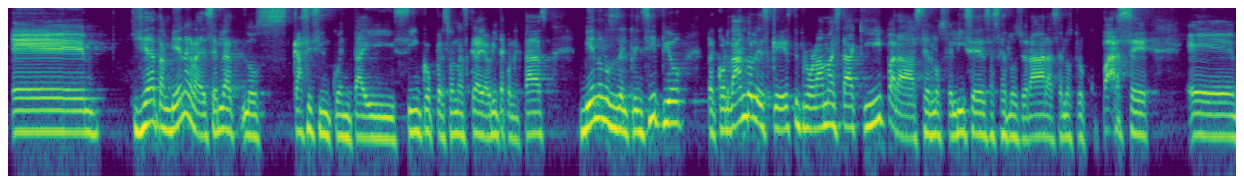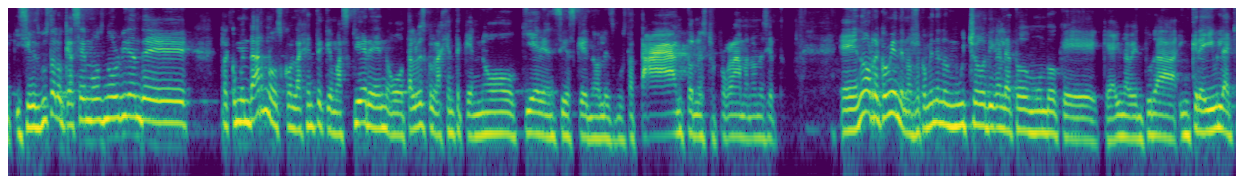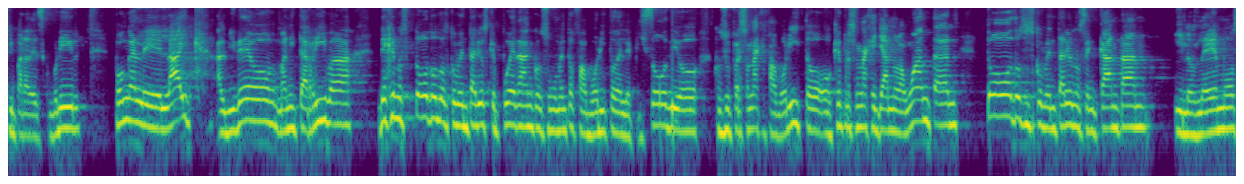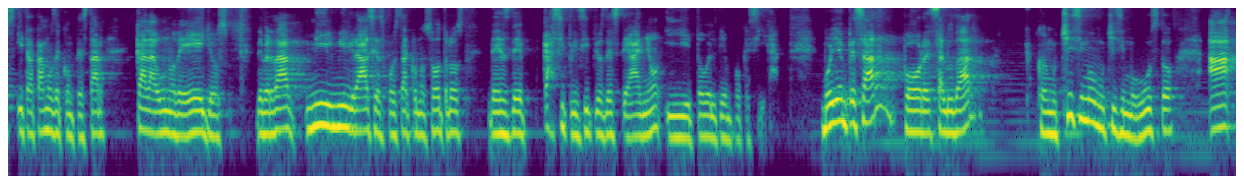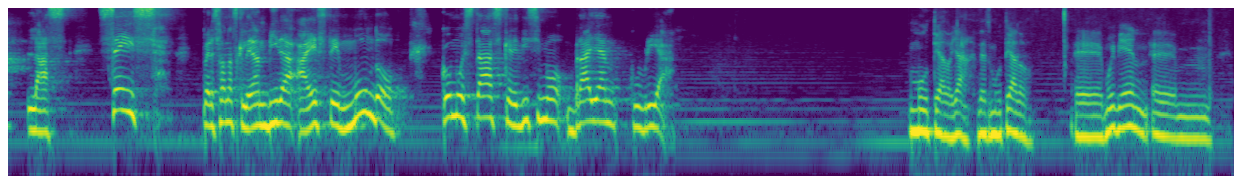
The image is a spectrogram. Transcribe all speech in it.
Eh, quisiera también agradecerle a los casi 55 personas que hay ahorita conectadas, viéndonos desde el principio, recordándoles que este programa está aquí para hacerlos felices, hacerlos llorar, hacerlos preocuparse. Eh, y si les gusta lo que hacemos, no olviden de recomendarnos con la gente que más quieren o tal vez con la gente que no quieren si es que no les gusta tanto nuestro programa, ¿no, ¿No es cierto? Eh, no, recomiéndenos, recomiéndenos mucho, díganle a todo el mundo que, que, hay una aventura increíble aquí para descubrir. Pónganle like al video, manita arriba, déjenos todos los comentarios que puedan con su momento favorito del episodio, con su personaje favorito o qué personaje ya no aguantan. Todos sus comentarios nos encantan y los leemos y tratamos de contestar cada uno de ellos. De verdad, mil, mil gracias por estar con nosotros desde casi principios de este año y todo el tiempo que siga. Voy a empezar por saludar con muchísimo, muchísimo gusto a las seis personas que le dan vida a este mundo. ¿Cómo estás, queridísimo Brian Cubría? Muteado ya, desmuteado. Eh, muy bien. Eh,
